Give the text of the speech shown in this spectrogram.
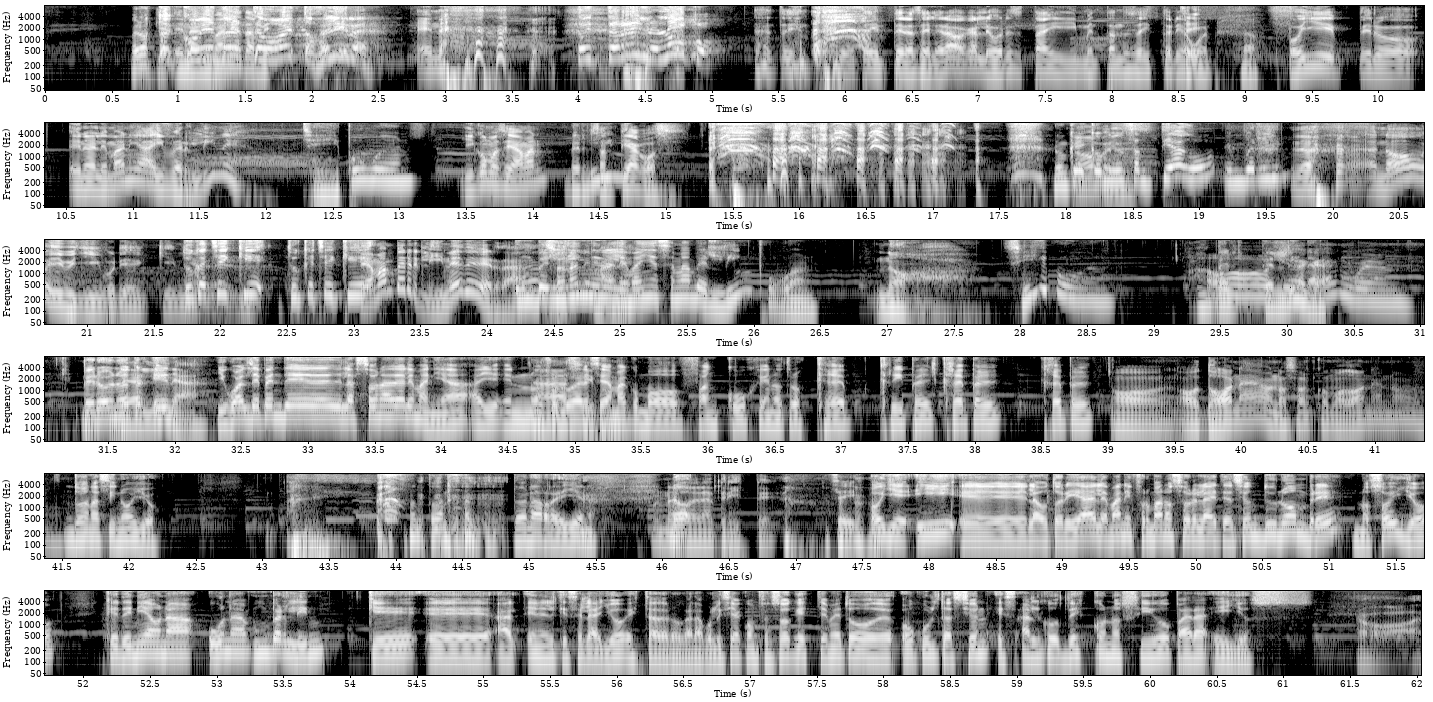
Me lo estoy En comiendo en este también- momento, Felipe. En- Estoy terrible, loco. estoy, entero, estoy entero acelerado, Carlos. Por eso está ahí inventando esa historia, Sí, weón. no. Oye, pero en Alemania hay Berlines. Sí, pues, weón. ¿Y cómo se llaman? Berlín. Santiagos. Nunca No, he comido pero- en Santiago, en Berlín. No, no y, y- y- ¿qué ¿Tú cachai que, tú cachai que ¿Se llaman Berlines de verdad? un ¿Son Berlín en? Alemania se llama Berlín, pues, weón? No. Sí, pues, weón. Un Ber- Oh, Pero en otra- en- igual depende de, la zona de Alemania. Hay, en otros Ah, lugares sí, se llama como Pfannkuchen, otros Krep, Krippel, Kreppel, Kreppel, O, o dona, o no son como dona, ¿no? dona sin hoyo. dona, dona rellena. Una No. dona triste. Sí. Oye, y eh, la autoridad alemana informaron sobre la detención de un hombre, no soy yo, que tenía una, una, un Berlín que, eh, al- en el que se le halló esta droga. La policía confesó que este método de ocultación es algo desconocido para ellos. Oh,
